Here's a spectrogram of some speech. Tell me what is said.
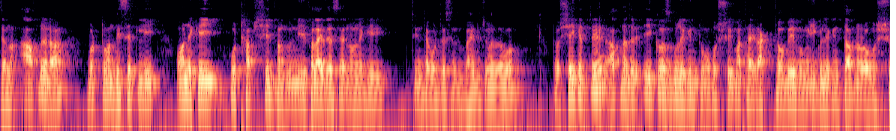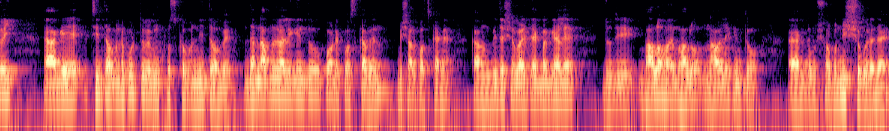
যেন আপনারা বর্তমান রিসেন্টলি অনেকেই হুটহাট সিদ্ধান্ত নিয়ে ফেলাইতেছেন, অনেকেই চিন্তা করতেছেন, বাইরে চলে যাব। তো সেই ক্ষেত্রে আপনাদের এই কাজগুলো কিন্তু অবশ্যই মাথায় রাখতে হবে এবং এইগুলো কিন্তু আপনার অবশ্যই আগে চিন্তা ভাবনা করতে হবে এবং খোঁজখবর নিতে হবে। দেন আপনারা কিন্তু পরে পচকাবেন, বিশাল পচকানে কারণ বিদেশের বাড়িতে একবার গেলে যদি ভালো হয়, ভালো, না হলে কিন্তু একদম সর্বনিঃস্ব করে দেয়।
